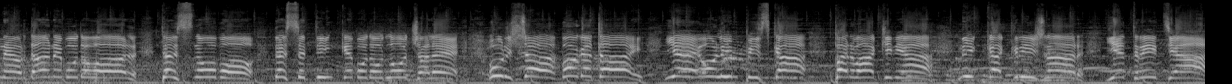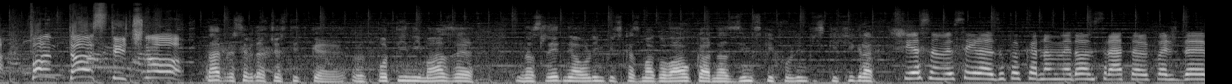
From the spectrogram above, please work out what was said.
ne ordane bo dovolj, tesno bo, desetinke bodo odločale. Urša, bogataj, je olimpijska prvakinja, Nika Križnar je tretja, fantastično. Najprej seveda čestitke eh, Potini Maze, naslednja olimpijska zmagovalka na zimskih olimpijskih igrah. Jaz sem vesela, zato ker nam je danes stratel, pač, da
